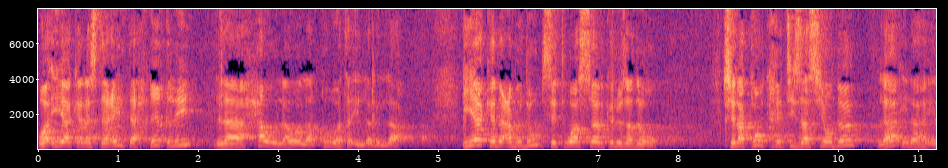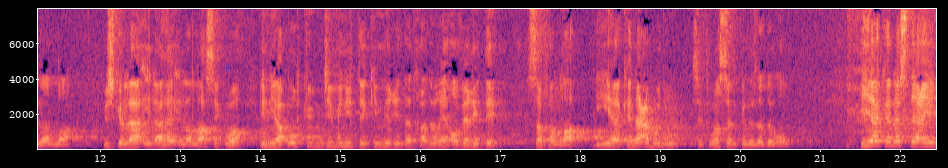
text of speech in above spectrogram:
Wa iyaka nasta'in, tahqiq li la hawla wa la quwwata illa billah. Iyaka na'budu, c'est toi seul que nous adorons. C'est la concrétisation de la ilaha illallah. Puisque là la ilaha illallah, c'est quoi? Il n'y a aucune divinité qui mérite d'être adorée en vérité, sauf Allah. Iyaka na'budu, c'est toi seul que nous adorons. Iyaka nasta'in,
